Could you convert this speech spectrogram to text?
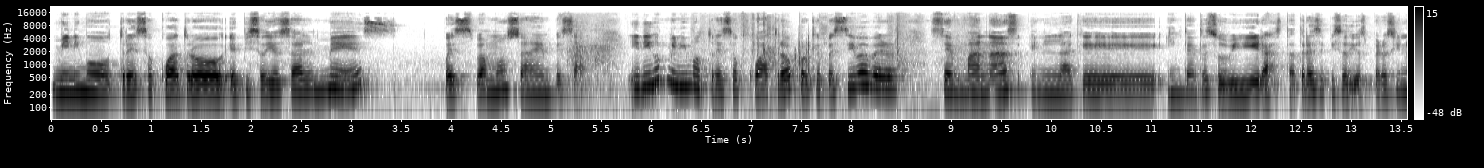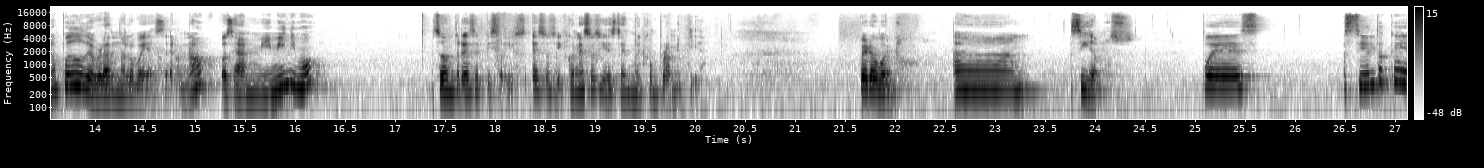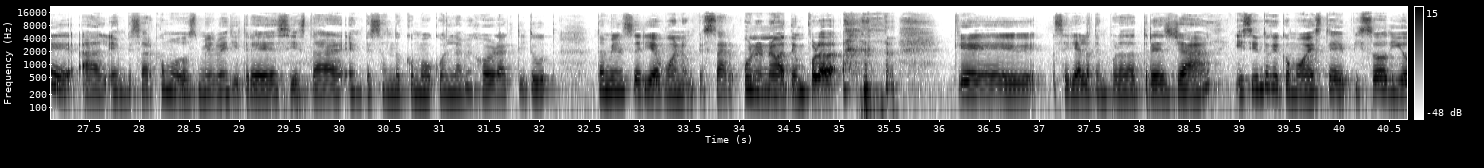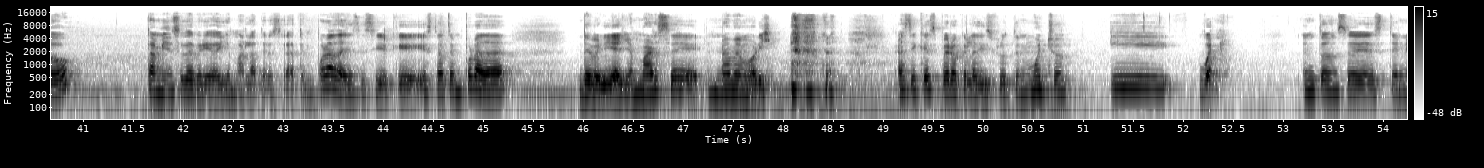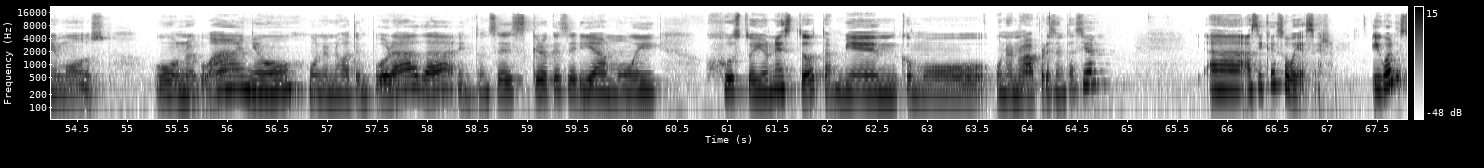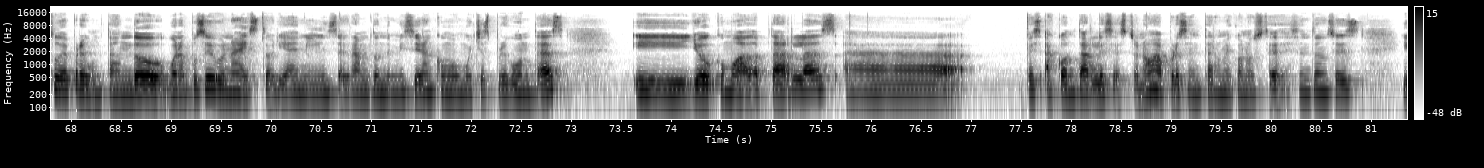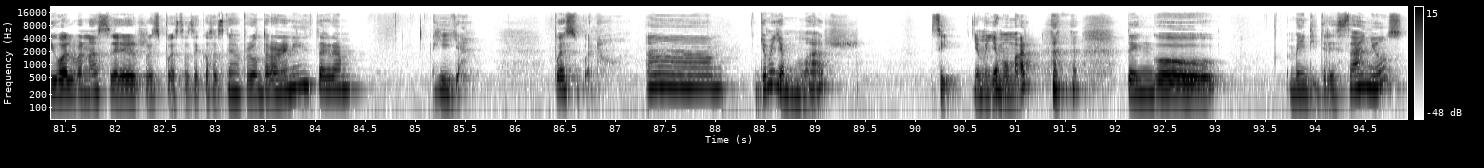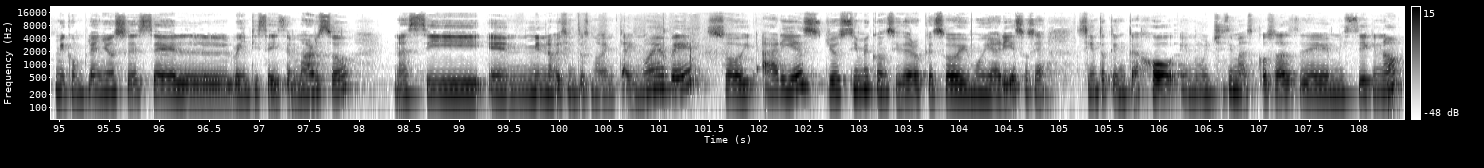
mínimo tres o cuatro episodios al mes, pues vamos a empezar. Y digo mínimo tres o cuatro porque pues sí va a haber semanas en la que intente subir hasta tres episodios, pero si no puedo de verdad no lo voy a hacer, ¿no? O sea, mi mínimo son tres episodios. Eso sí, con eso sí estoy muy comprometida. Pero bueno, sigamos. Pues siento que al empezar como 2023 y estar empezando como con la mejor actitud, también sería bueno empezar una nueva temporada, que sería la temporada 3 ya. Y siento que como este episodio también se debería de llamar la tercera temporada, es decir, que esta temporada debería llamarse No me morí. Así que espero que la disfruten mucho. Y bueno, entonces tenemos un nuevo año, una nueva temporada, entonces creo que sería muy justo y honesto también como una nueva presentación. Ah, así que eso voy a hacer. Igual estuve preguntando, bueno, puse una historia en mi Instagram donde me hicieron como muchas preguntas y yo como adaptarlas a pues a contarles esto, ¿no? A presentarme con ustedes. Entonces, igual van a ser respuestas de cosas que me preguntaron en Instagram y ya. Pues bueno, yo me llamo Mar. Sí, yo me llamo Mar. Tengo 23 años. Mi cumpleaños es el 26 de marzo. Nací en 1999, soy Aries, yo sí me considero que soy muy Aries, o sea, siento que encajo en muchísimas cosas de mi signo.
